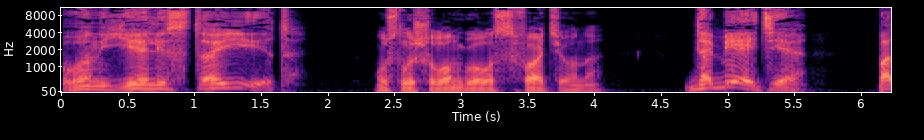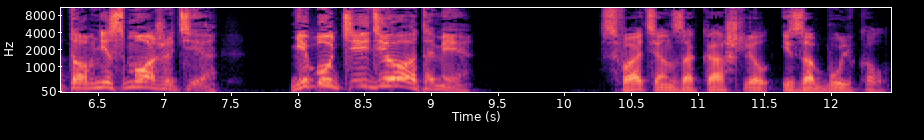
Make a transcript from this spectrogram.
«Он еле стоит», — услышал он голос Фатиона. «Добейте! Потом не сможете! Не будьте идиотами!» Сфатиан закашлял и забулькал.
